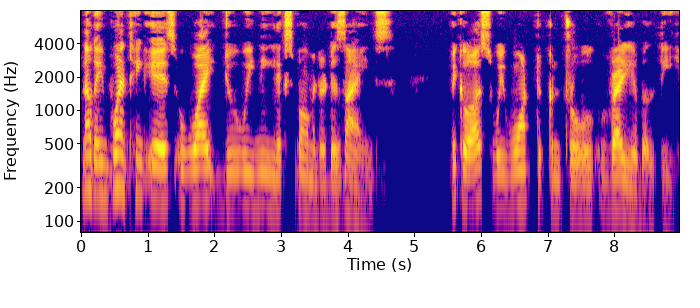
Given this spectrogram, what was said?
Now the important thing is why do we need experimental designs? Because we want to control variability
